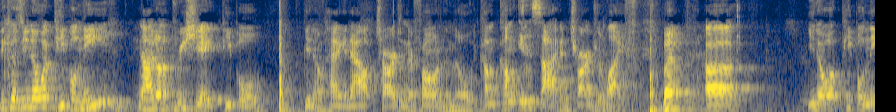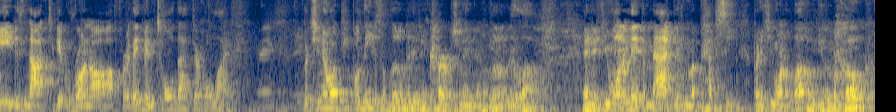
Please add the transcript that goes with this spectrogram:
Because you know what people need? Now, I don't appreciate people you know, hanging out, charging their phone in the middle. Come, come inside and charge your life. But uh, you know what people need is not to get run off, or they've been told that their whole life. But you know what people need is a little bit of encouragement and a little bit of love. And if you want to make them mad, give them a Pepsi. But if you want to love them, give them a Coke.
